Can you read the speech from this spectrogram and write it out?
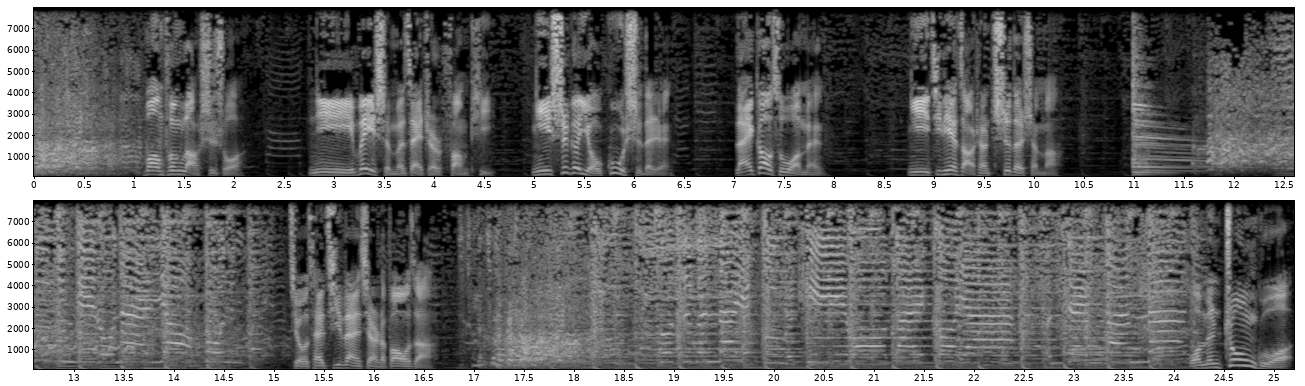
汪峰老师说：“你为什么在这儿放屁？你是个有故事的人，来告诉我们，你今天早上吃的什么？”韭菜鸡蛋馅的包子。我们中国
